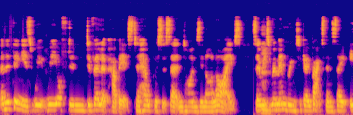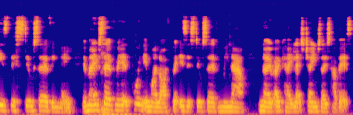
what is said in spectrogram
And the thing is, we, we often develop habits to help us at certain times in our lives. So mm. it's remembering to go back to them and say, is this still serving me? It may have mm. served me at a point in my life, but is it still serving me now? No, okay, let's change those habits.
